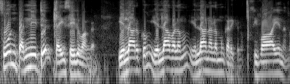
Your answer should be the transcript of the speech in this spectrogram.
ஃபோன் பண்ணிட்டு தயவு செய்து வாங்க. எல்லாருக்கும் எல்லா வளமும் எல்லா நலமும் கிடைக்கணும். சிவாய நம்ம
